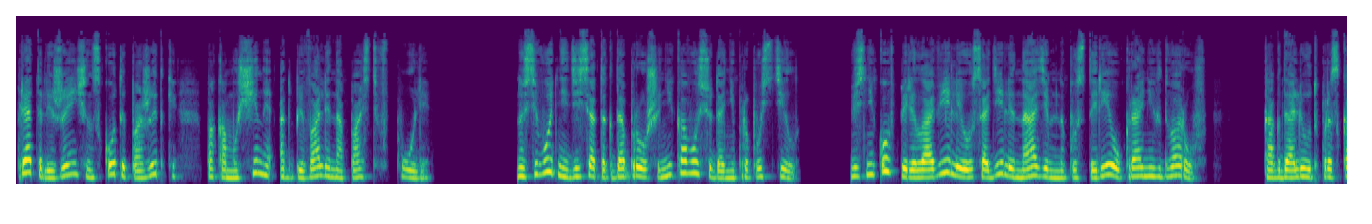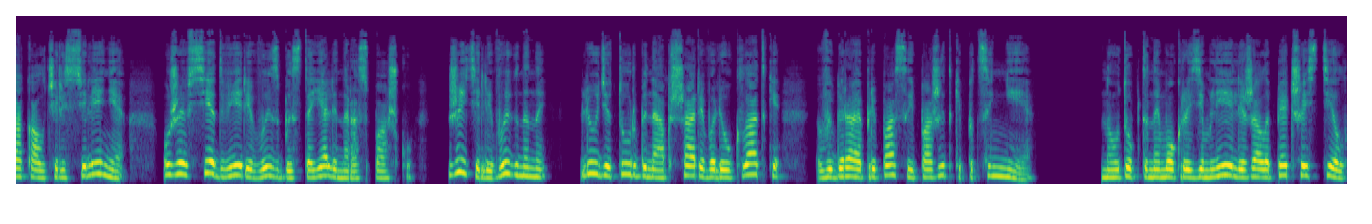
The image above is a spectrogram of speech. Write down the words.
прятали женщин, скот и пожитки, пока мужчины отбивали напасть в поле. Но сегодня десяток доброши никого сюда не пропустил. Весников переловили и усадили на земь на пустыре у крайних дворов. Когда люд проскакал через селение, уже все двери в избы стояли нараспашку. Жители выгнаны, люди Турбина обшаривали укладки, выбирая припасы и пожитки поценнее. На утоптанной мокрой земле лежало пять-шесть тел.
